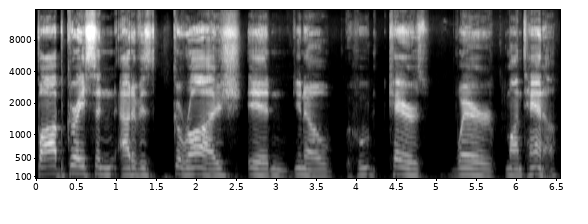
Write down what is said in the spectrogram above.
Bob Grayson out of his garage in, you know, who cares where Montana.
